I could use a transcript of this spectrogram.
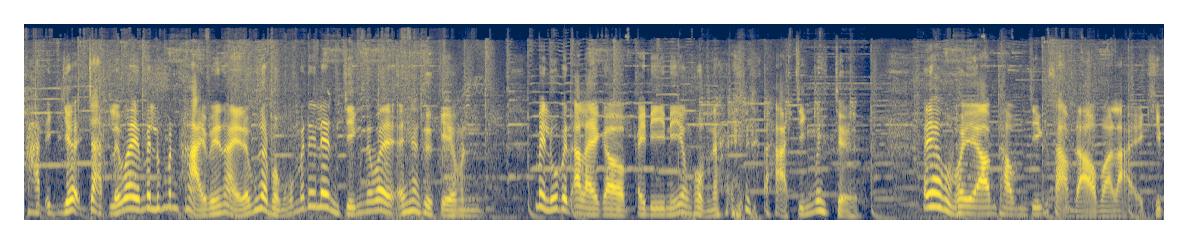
ขาดอีกเยอะจัดเลยเว้ยไม่รู้มันหายไปไหนแล้วเพื่อนผมก็ไม่ได้เล่นจริงนะเว้ยไอ้คือเกมมันไม่รู้เป็นอะไรกับไอดีนี้ของผมนะหาจริงไม่เจอไอ้เหี้ยผมพยายามทำจริง 3 ดาวมาหลายคลิป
